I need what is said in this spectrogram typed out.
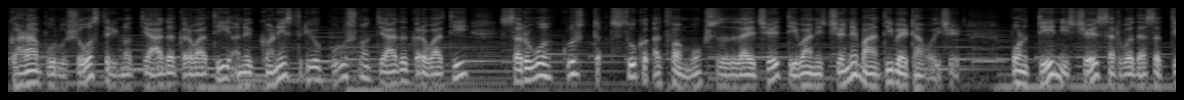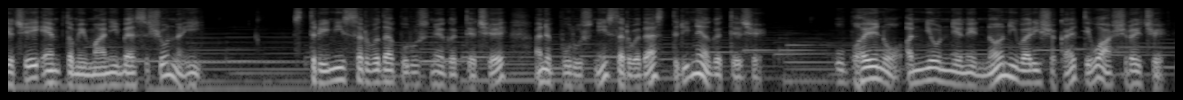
ઘણા પુરુષો સ્ત્રીનો ત્યાગ કરવાથી અને ઘણી સ્ત્રીઓ પુરુષનો ત્યાગ કરવાથી સર્વોત્કૃષ્ટ સુખ અથવા મોક્ષ સદાય છે તેવા નિશ્ચયને બાંધી બેઠા હોય છે. પણ તે નિશ્ચય સર્વદા સત્ય છે એમ તમે માની બેસશો નહીં. સ્ત્રીની સર્વદા પુરુષને અગત્ય છે અને પુરુષની સર્વદા સ્ત્રીને અગત્ય છે. ઉભયનો અન્યોન્યને ન નિવારી શકાય તેવો આશ્રય છે.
